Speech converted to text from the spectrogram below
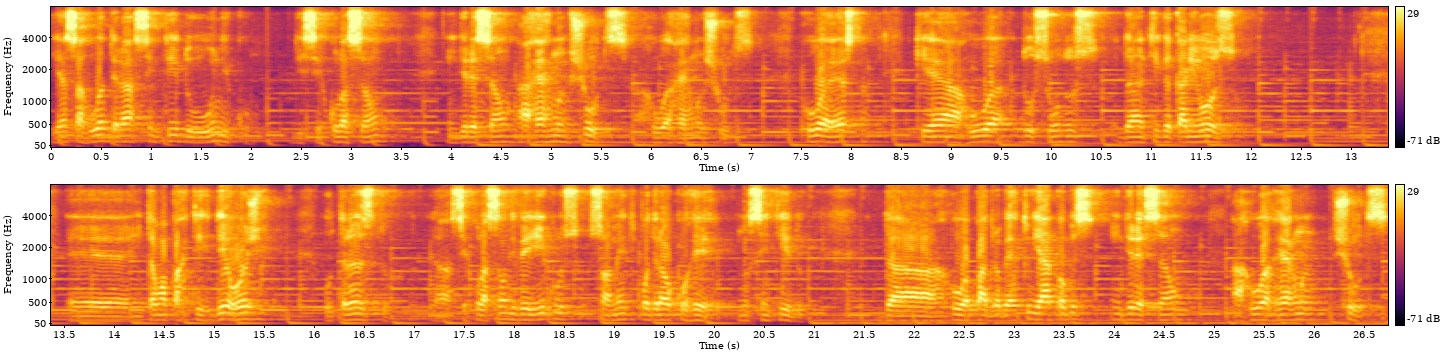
e essa rua terá sentido único de circulação em direção a Hermann Schultz, a rua Hermann Schultz. Rua esta que é a rua dos fundos da antiga Carinhoso. É, então, a partir de hoje, o trânsito a circulação de veículos somente poderá ocorrer no sentido da Rua Padre Alberto Jacobs em direção à Rua Hermann Schultz.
